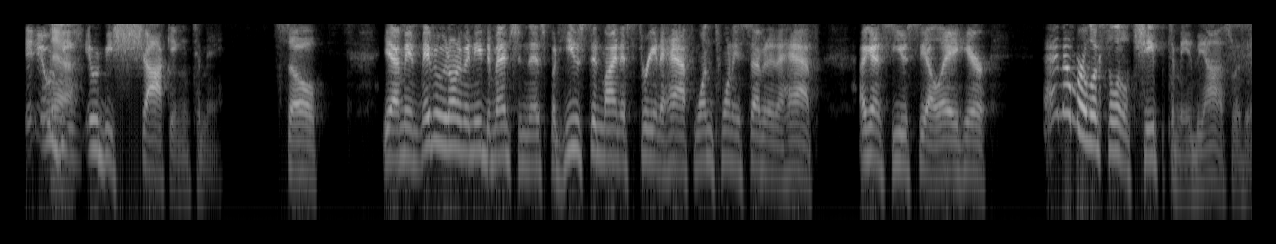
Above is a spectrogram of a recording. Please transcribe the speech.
It, it would yeah. be it would be shocking to me. So yeah, I mean, maybe we don't even need to mention this, but Houston minus three and a half, 127 and a half against UCLA here. That number looks a little cheap to me, to be honest with you.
